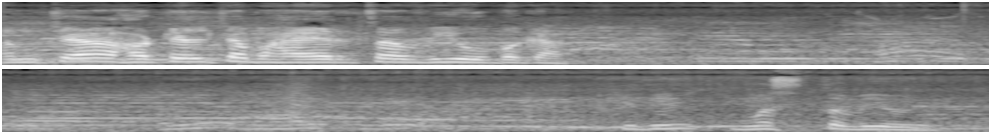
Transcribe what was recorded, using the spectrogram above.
आमच्या हॉटेलच्या बाहेरचा व्ह्यू बघा. किती मस्त व्ह्यू आहे.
